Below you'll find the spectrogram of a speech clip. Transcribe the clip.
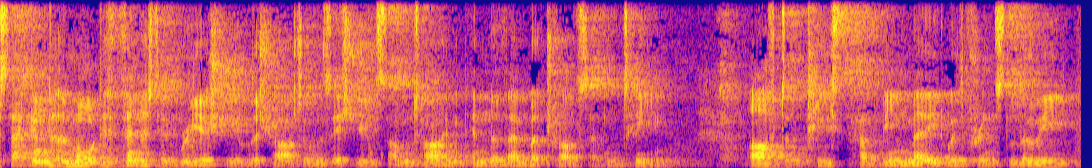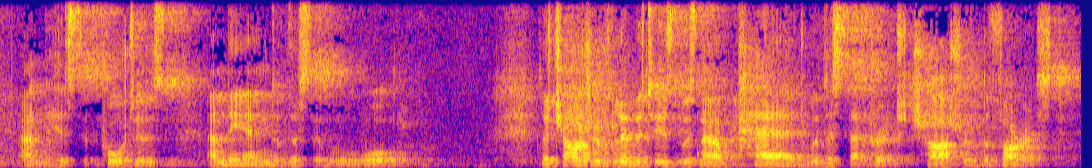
A second and more definitive reissue of the Charter was issued sometime in November 1217, after peace had been made with Prince Louis and his supporters and the end of the Civil War. The Charter of Liberties was now paired with a separate Charter of the Forest,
